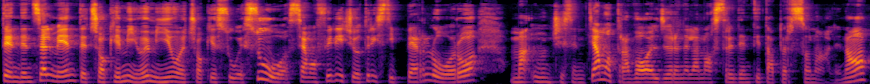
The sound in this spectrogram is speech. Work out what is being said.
tendenzialmente ciò che è mio è mio e ciò che è suo è suo. Siamo felici o tristi per loro, ma non ci sentiamo travolgere nella nostra identità personale, no?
